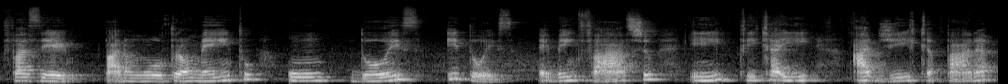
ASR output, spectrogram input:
fazer para um outro aumento, um, dois e dois. É bem fácil e fica aí a dica para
